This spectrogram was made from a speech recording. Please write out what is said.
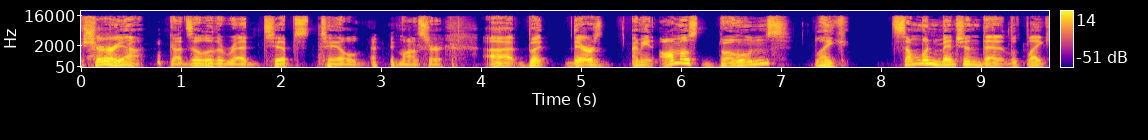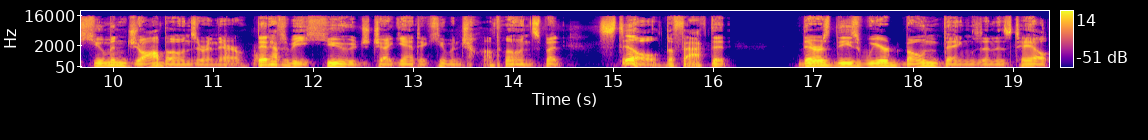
Sure, yeah. Godzilla, the red tipped tailed monster. Uh, but there's, I mean, almost bones. Like someone mentioned that it looked like human jawbones are in there. They'd have to be huge, gigantic human jawbones, but still the fact that there's these weird bone things in his tail.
